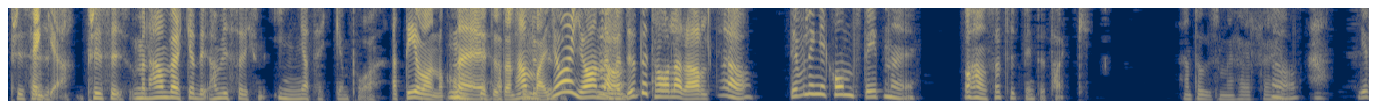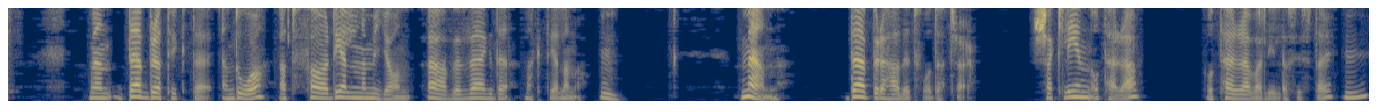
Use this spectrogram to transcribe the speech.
Precis, precis. Men han, verkade, han visade liksom inga tecken på... Att det var något Nej, konstigt, utan han bara, inte. ja, ja, nej, Ja. men du betalar allt. Ja, Det är väl inget konstigt. nej. Och han sa typ inte tack. Han tog det som en självklarhet. Ja. Yes. Men Deborah tyckte ändå att fördelarna med John övervägde nackdelarna. Mm. Men Deborah hade två döttrar. Jacqueline och Terra. Och Terra var lilla syster. Mm.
